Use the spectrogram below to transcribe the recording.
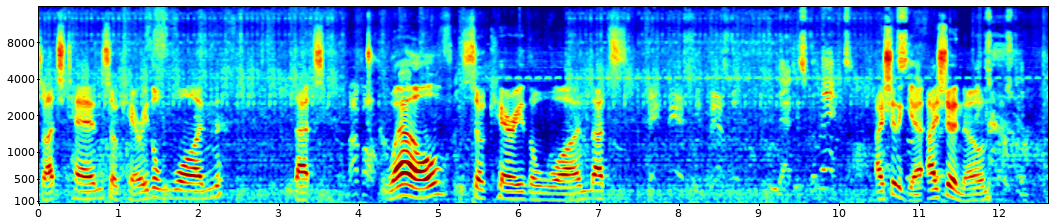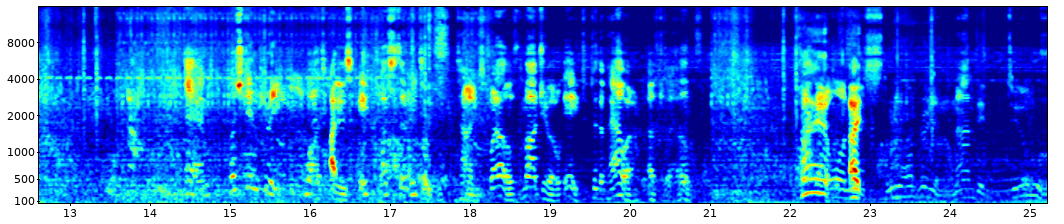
So that's 10, so carry the 1. That's My fault. 12, so carry the 1. That's Take this, you bastard. That is correct. I should have get I should have known. Next question. And question three. What is 8 plus 32 times 12 modulo 8 to the power of 12? I, That one I is 392.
